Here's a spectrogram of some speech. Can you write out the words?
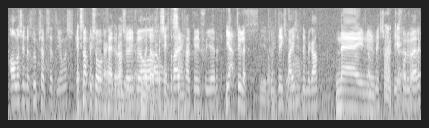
alles in de groepsapp zetten, jongens. Ik snap je zorgen verder. Als hoor. even Je ook voorzichtig onderuit zijn. gaan, kun je fouilleren. Ja, tuurlijk. Er is niks bij zich, neem ik aan. Nee, Ook nu. niks, niks voor uw we- werk.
